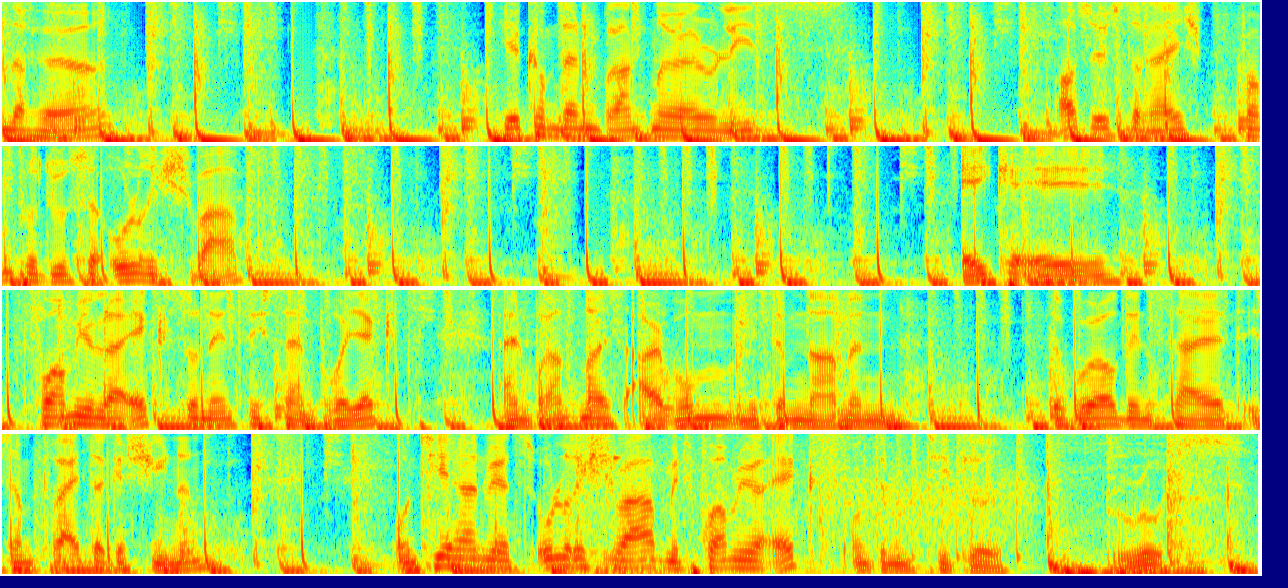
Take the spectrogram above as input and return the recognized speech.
Underhör. Hier kommt ein brandneuer Release aus Österreich vom Producer Ulrich Schwab, aka Formula X, so nennt sich sein Projekt. Ein brandneues Album mit dem Namen The World Inside ist am Freitag erschienen. Und hier hören wir jetzt Ulrich Schwab mit Formula X und dem Titel Roots.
